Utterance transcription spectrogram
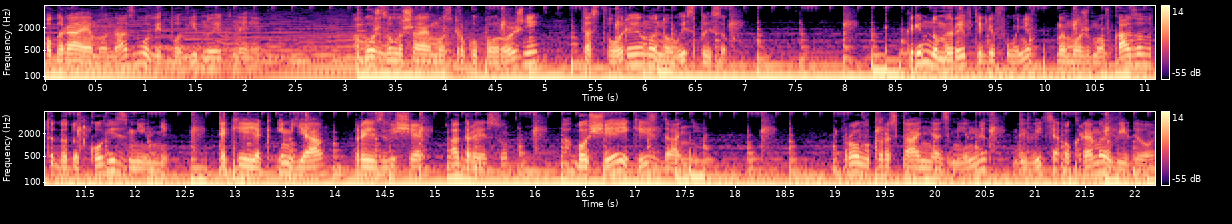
обираємо назву відповідної книги. Або ж залишаємо строку порожній та створюємо новий список. Крім номерів телефонів, ми можемо вказувати додаткові змінні, такі як ім'я, прізвище, адресу або ще якісь дані. Про використання змінних дивіться окреме відео.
